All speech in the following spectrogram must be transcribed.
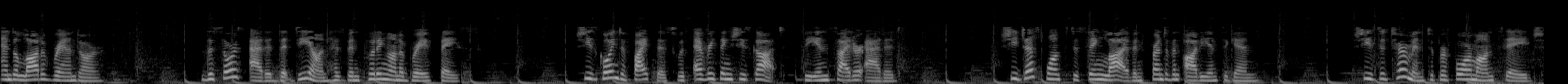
And a lot of Randar. The source added that Dion has been putting on a brave face. She's going to fight this with everything she's got, the insider added. She just wants to sing live in front of an audience again. She's determined to perform on stage.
